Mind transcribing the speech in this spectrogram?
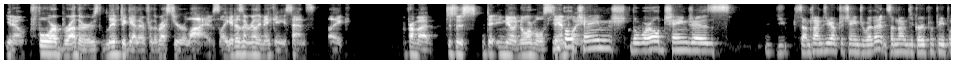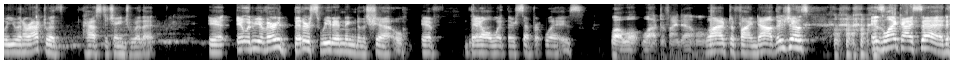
you know, four brothers live together for the rest of your lives. Like, it doesn't really make any sense. Like, from a just a you know normal standpoint. People change, the world changes. You sometimes you have to change with it, and sometimes a group of people you interact with has to change with it. It it would be a very bittersweet ending to the show if they Yeah. all went their separate ways. Well, we'll we'll have to find out. won't we? We'll have to find out. This shows is like I said,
